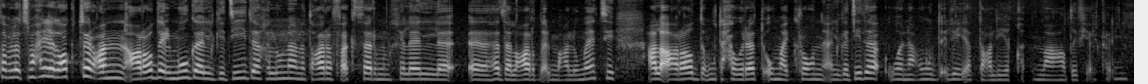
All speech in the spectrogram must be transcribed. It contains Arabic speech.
طب لو تسمح لي يا دكتور عن أعراض الموجة الجديدة خلونا نتعرف أكثر من خلال آه، هذا العرض المعلوماتي على أعراض متحورات أوميكرون الجديدة ونعود للتعليق مع ضيفي الكريم.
